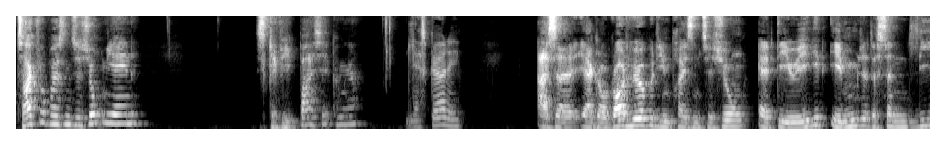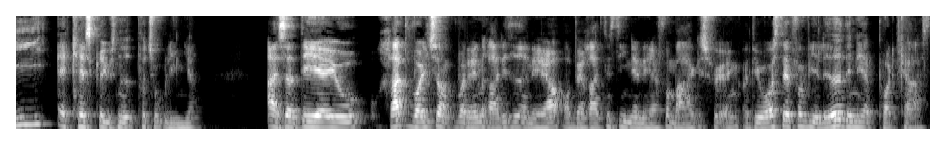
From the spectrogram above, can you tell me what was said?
Tak for præsentationen, Jane. Skal vi ikke bare se at komme i gang? Lad os gøre det. Altså, jeg kan jo godt høre på din præsentation, at det er jo ikke et emne, der sådan lige kan skrives ned på to linjer. Altså, det er jo ret voldsomt, hvordan rettighederne er, og hvad retningslinjerne er for markedsføring, og det er jo også derfor, vi har lavet den her podcast.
